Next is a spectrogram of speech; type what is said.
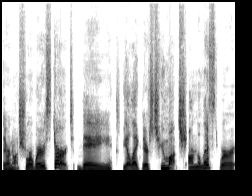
They're not sure where to start. They feel like there's too much on the list where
